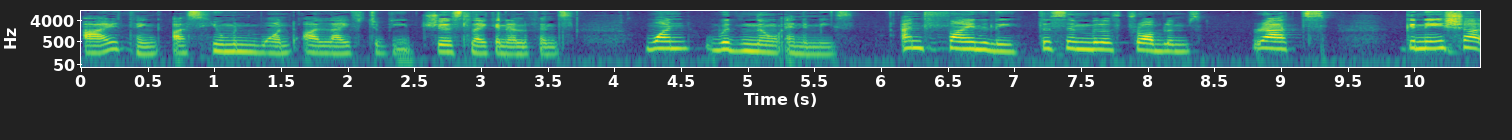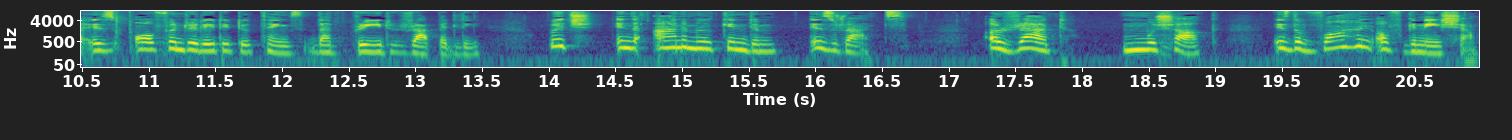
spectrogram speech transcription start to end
I think us humans want our lives to be just like an elephant's, one with no enemies. And finally, the symbol of problems rats. Ganesha is often related to things that breed rapidly, which in the animal kingdom is rats. A rat, Mushak, is the Vahan of Ganesha.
